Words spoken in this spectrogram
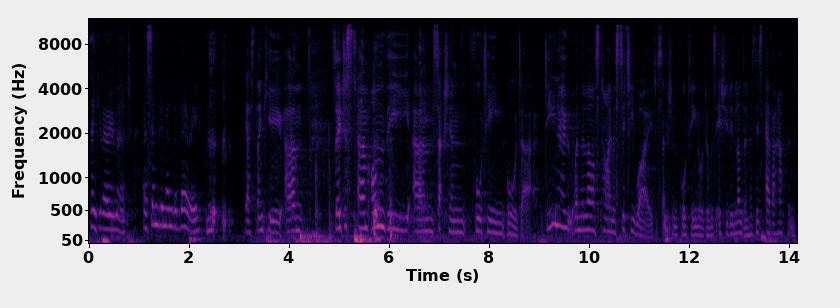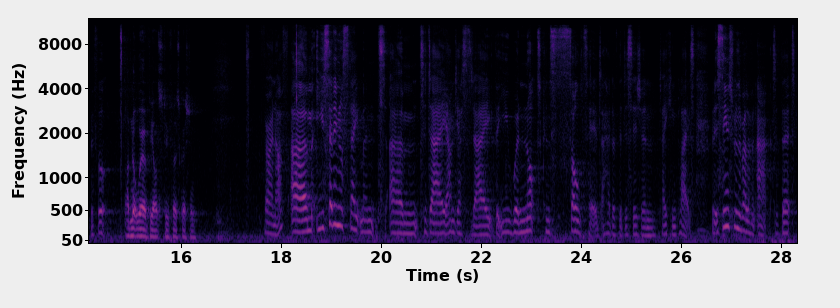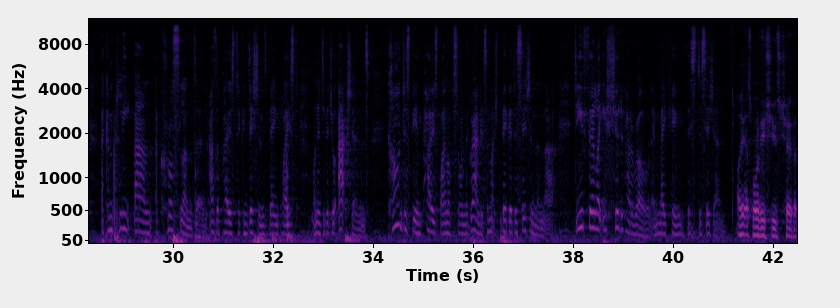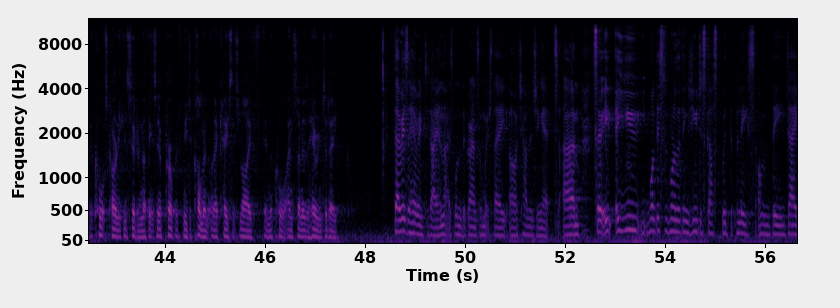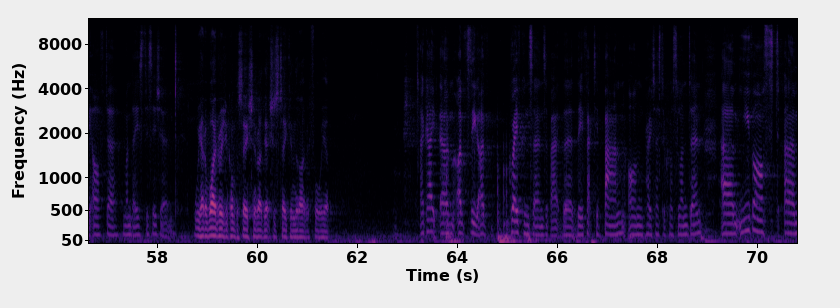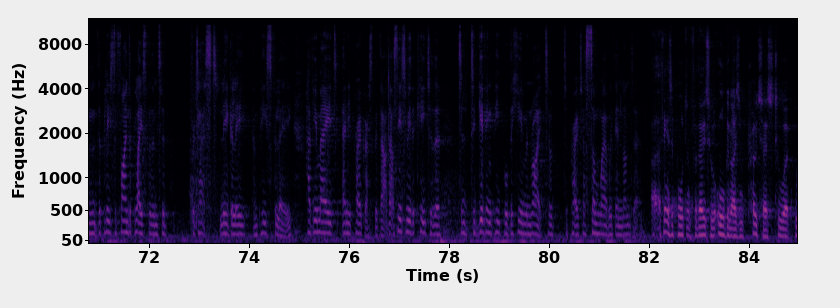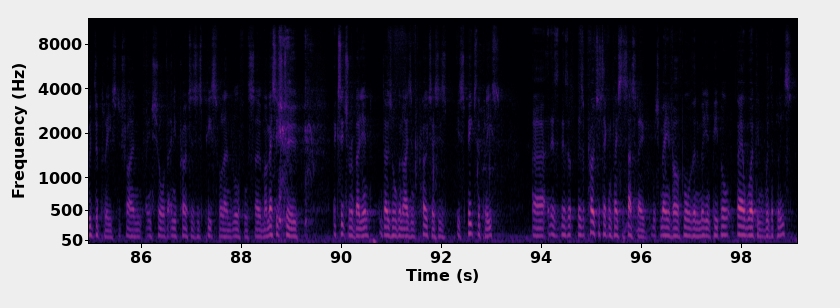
Thank you very much. Assembly Member Berry. yes, thank you. Um, so just um, on the um, Section 14 order, do you know when the last time a citywide Section 14 order was issued in London? Has this ever happened before? I'm not aware of the answer to your first question. Fair enough. Um, you said in your statement um, today and yesterday that you were not consulted ahead of the decision taking place. But it seems from the relevant act that a complete ban across London, as opposed to conditions being placed on individual actions, can't just be imposed by an officer on the ground. It's a much bigger decision than that. Do you feel like you should have had a role in making this decision? I think that's one of the issues, Chair, that the court's currently considering. I think it's inappropriate for me to comment on a case that's live in the court. and understand there's a hearing today. there is a hearing today and that is one of the grounds on which they are challenging it. Um, so are you, well, this was one of the things you discussed with the police on the day after Monday's decision? We had a wide-ranging conversation about the actions taken the night before, yeah. Okay, um, obviously I've grave concerns about the, the effective ban on protest across London. Um, you've asked um, the police to find a place for them to protest legally and peacefully. Have you made any progress with that? That seems to be the key to, the, to, to giving people the human right to, to protest somewhere within London. I think it's important for those who are organising protests to work with the police to try and ensure that any protest is peaceful and lawful. So my message to Extinction Rebellion, those organising protests, is, is speak to the police. Uh, there's, there's, a, there's a protest taking place this Saturday which may involve more than a million people. They are working with the police.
